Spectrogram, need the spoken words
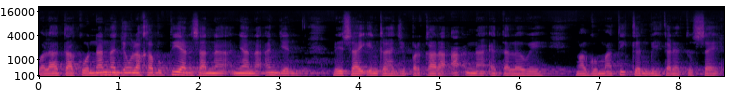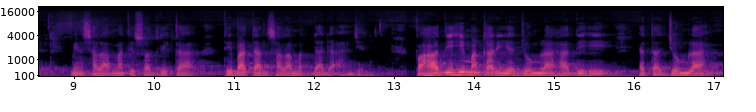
wala takunan najunglah kabuktian sana nyana anjen lisain ka haji perkara akna eta leuwih ngagumatikeun bih kana tusai min salamati sadrika tibatan salamet dada anjen fahadihi mangkariya jumlah hadihi eta jumlah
